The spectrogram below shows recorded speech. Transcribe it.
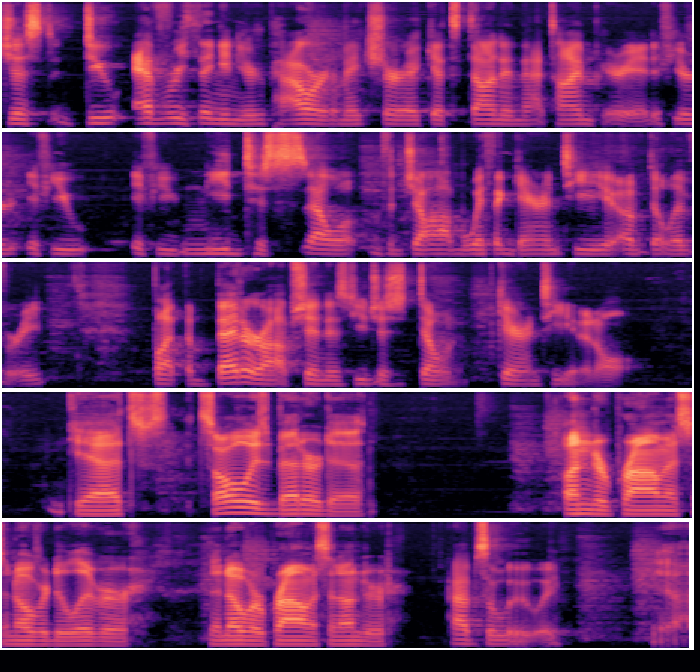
just do everything in your power to make sure it gets done in that time period. If you're if you if you need to sell the job with a guarantee of delivery. But the better option is you just don't guarantee it at all. Yeah, it's it's always better to under promise and over deliver than over promise and under. absolutely. Yeah.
